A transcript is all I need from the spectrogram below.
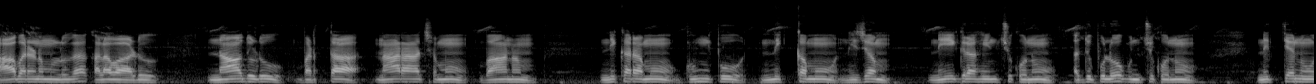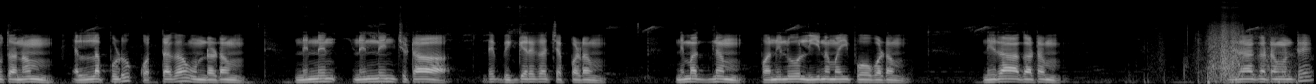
ఆభరణములుగా కలవాడు. నాదుడు భర్త నారాచము బాణం నికరము గుంపు నిక్కము నిజం నిగ్రహించుకొను అదుపులో ఉంచుకొను. నిత్యనూతనం ఎల్లప్పుడూ కొత్తగా ఉండడం నిన్ని నిందించుట అంటే బిగ్గరగా చెప్పడం. నిమగ్నం పనిలో లీనమైపోవడం. నిరాగటం నిరాగటం అంటే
